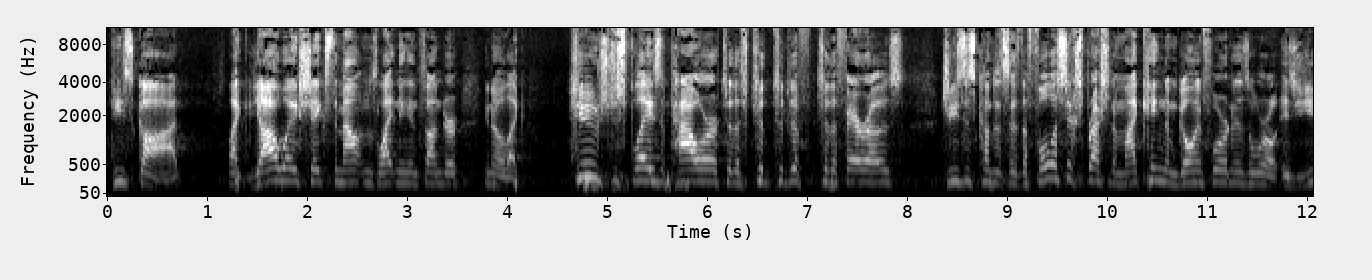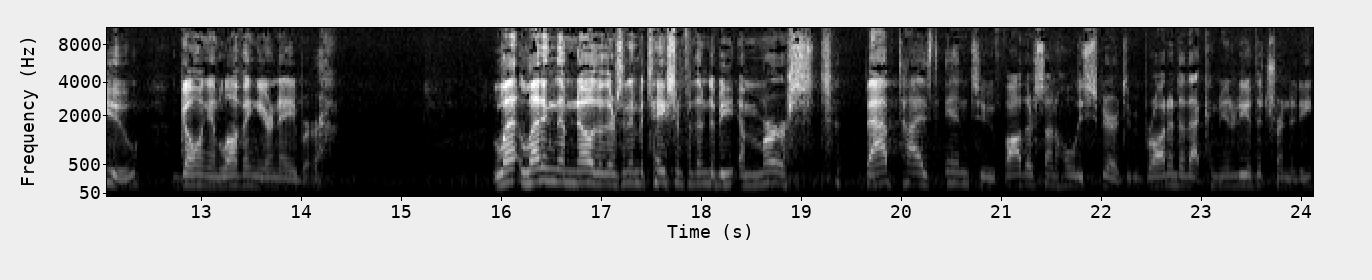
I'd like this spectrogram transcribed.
he's God, like Yahweh shakes the mountains, lightning and thunder, you know, like huge displays of power to the, to, to the, to the pharaohs Jesus comes and says, The fullest expression of my kingdom going forward into the world is you going and loving your neighbor. Let, letting them know that there's an invitation for them to be immersed, baptized into Father, Son, Holy Spirit, to be brought into that community of the Trinity,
